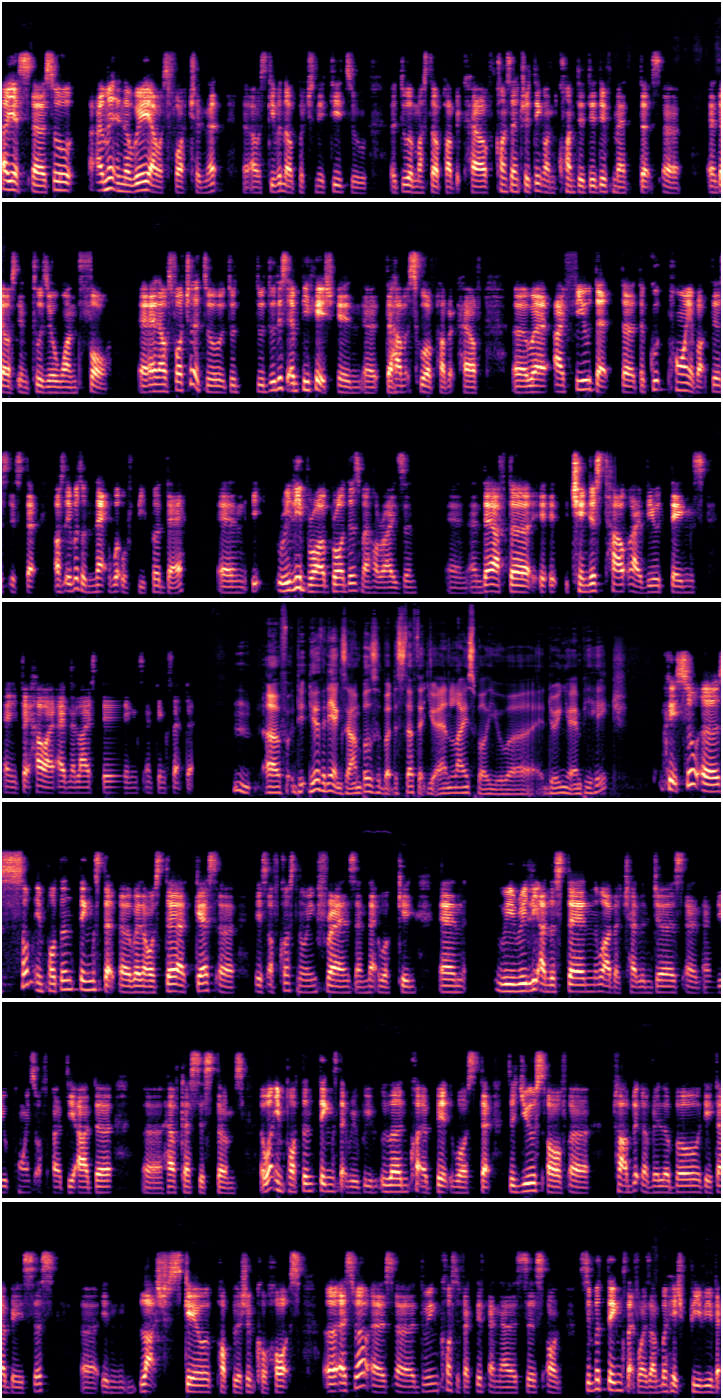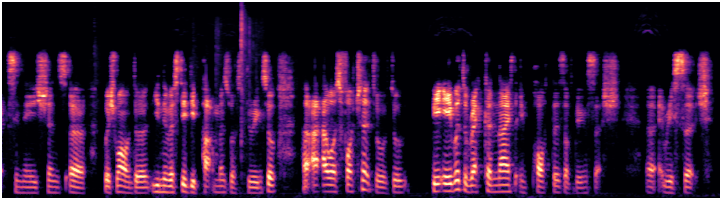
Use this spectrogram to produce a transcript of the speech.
Uh, yes. Uh, so I mean, in a way, I was fortunate I was given the opportunity to uh, do a Master of Public Health, concentrating on quantitative methods, uh, and that was in 2014. And I was fortunate to, to, to do this MPH in uh, the Harvard School of Public Health, where I feel that the, the good point about this is that I was able to network with people there, and it really broad, broadens my horizon. And, and thereafter, it, it changes how I view things, and in fact, how I analyze things and things like that. Hmm. Uh, do do you have any examples about the stuff that you analyzed while you were doing your MPH? Okay, so uh, some important things that uh, when I was there, I guess, uh, is of course knowing friends and networking, and we really understand what are the challenges and, and viewpoints of uh, the other uh, healthcare systems. Uh, one important things that we, we learned quite a bit was that the use of uh, public available databases uh, in large scale population cohorts, uh, as well as uh, doing cost effective analysis on simple things like, for example, HPV vaccinations, uh, which one of the university departments was doing. So uh, I, I was fortunate to, to be able to recognize the importance of doing such uh, research.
